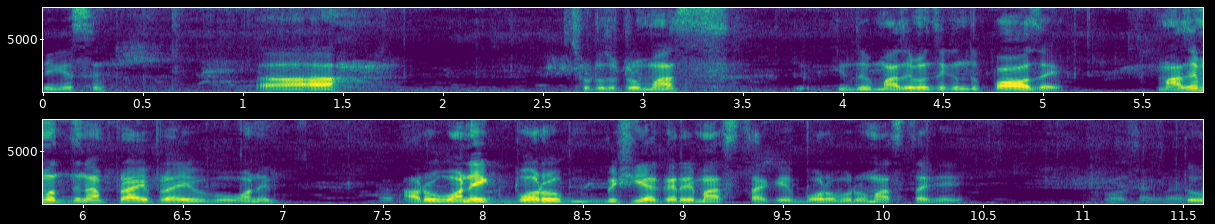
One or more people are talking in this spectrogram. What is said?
ঠিক আছে? ছোট ছোট মাছ, কিন্তু মাঝে মাঝে কিন্তু পাওয়া যায়। মাঝে মধ্যে না, প্রায় প্রায় অনেক আরও অনেক বড়, বেশি আকারে মাছ থাকে, বড় বড় মাছ থাকে। তো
